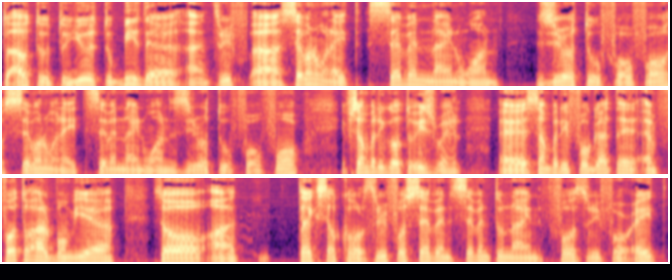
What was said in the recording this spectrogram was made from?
to out to to use to be there and three uh, 718 791 0244 718 791 0244 if somebody go to Israel uh, somebody forgot a, a photo album here so uh, text or call 347 729 4348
